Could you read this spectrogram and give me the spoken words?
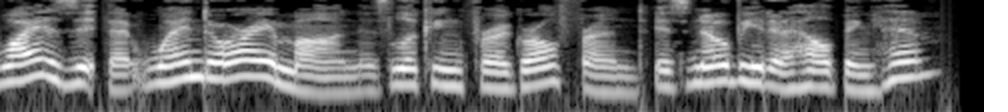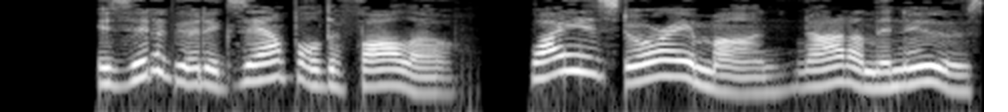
Why is it that when Doraemon is looking for a girlfriend, is Nobita helping him? Is it a good example to follow? Why is Doraemon not on the news?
